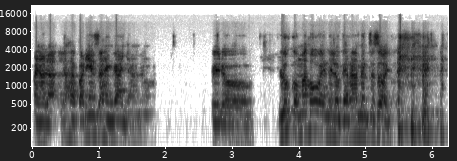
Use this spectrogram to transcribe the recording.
Bueno, las apariencias engañan, ¿no? Pero luzco más joven de lo que realmente soy.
